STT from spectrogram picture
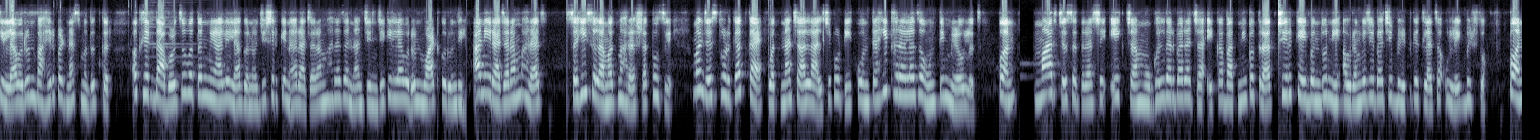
किल्ल्यावरून बाहेर पडण्यास मदत कर. अखेर दाभोळचं वतन मिळालेल्या गणोजी शिर्केनं राजाराम महाराजांना जिंजी किल्ल्यावरून वाट करून दिली आणि राजाराम महाराज सही सलामत महाराष्ट्रात पोहोचले. म्हणजेच थोडक्यात काय? वतनाच्या लालचीपोटी कोणत्याही थराला जाऊन ते मिळवलंच. पण मार्च सतराशे एकच्या मोघल दरबाराच्या एका बातमीपत्रात शिर्के बंधूंनी औरंगजेबाची भेट घेतल्याचा उल्लेख भेटतो. पण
